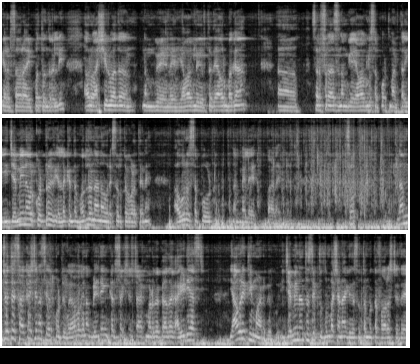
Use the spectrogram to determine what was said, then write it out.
ಎರಡು ಸಾವಿರ ಇಪ್ಪತ್ತೊಂದರಲ್ಲಿ. ಅವರು ಆಶೀರ್ವಾದ ನಮಗೆ ಯಾವಾಗಲೂ ಇರ್ತದೆ. ಅವ್ರ ಮಗ ಸರ್ಫರಾಜ್ ನಮಗೆ ಯಾವಾಗಲೂ ಸಪೋರ್ಟ್ ಮಾಡ್ತಾರೆ. ಈ ಜಮೀನು ಅವ್ರು ಕೊಟ್ಟರು ಎಲ್ಲಕ್ಕಿಂತ ಮೊದಲು ನಾನು ಅವ್ರ ಹೆಸರು ತಗೊಳ್ತೇನೆ. ಅವರ ಸಪೋರ್ಟ್ ನಮ್ಮ ಮೇಲೆ ಭಾಳ ಇದೆ. ಸೊ ನಮ್ಮ ಜೊತೆ ಸಾಕಷ್ಟು ಜನ ಸೇರ್ಕೊಂಡಿರ್ವಿ ಯಾವಾಗ ನಾವು ಬಿಲ್ಡಿಂಗ್ ಕನ್ಸ್ಟ್ರಕ್ಷನ್ ಸ್ಟಾರ್ಟ್ ಮಾಡಬೇಕಾದಾಗ ಐಡಿಯಾಸ್ ಯಾವ ರೀತಿ ಮಾಡಬೇಕು? ಈ ಜಮೀನಂತೂ ಸಿಕ್ತು ತುಂಬ ಚೆನ್ನಾಗಿದೆ ಸುತ್ತಮುತ್ತ ಫಾರೆಸ್ಟ್ ಇದೆ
